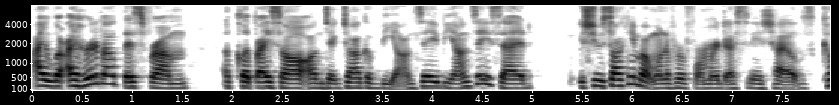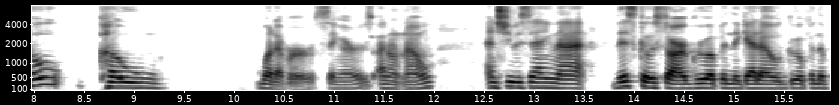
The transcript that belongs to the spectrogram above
I, le- I heard about this from a clip I saw on TikTok of Beyonce. Beyonce said she was talking about one of her former Destiny's Child's co co whatever singers, I don't know. And she was saying that this co-star grew up in the ghetto, grew up in the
